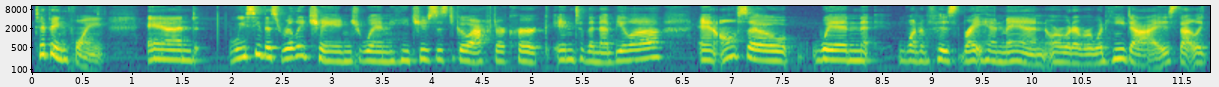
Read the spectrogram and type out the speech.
tipping point. And we see this really change when he chooses to go after Kirk into the nebula, and also when one of his right hand man or whatever, when he dies, that like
